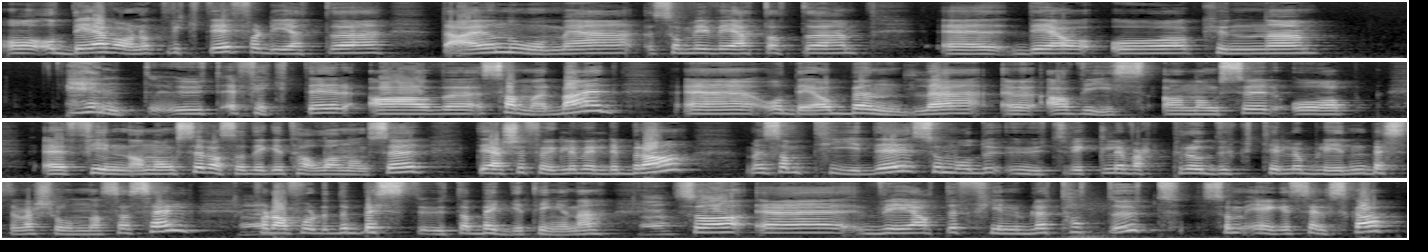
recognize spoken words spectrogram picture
Og, og det var nok viktig, fordi at eh, det er jo noe med Som vi vet at eh, det å, å kunne hente ut effekter av eh, samarbeid eh, og det å bøndle eh, avisannonser og eh, Finn-annonser, altså digitale annonser, det er selvfølgelig veldig bra. Men samtidig så må du utvikle hvert produkt til å bli den beste versjonen av seg selv. For da får du det beste ut av begge tingene. Så eh, ved at Finn ble tatt ut som eget selskap,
